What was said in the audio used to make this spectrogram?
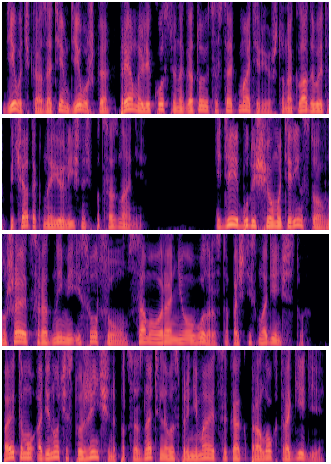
Девочка, а затем девушка прямо или косвенно готовится стать матерью, что накладывает отпечаток на ее личность в подсознании. Идея будущего материнства внушается родными и социумом с самого раннего возраста, почти с младенчества. Поэтому одиночество женщины подсознательно воспринимается как пролог трагедии,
